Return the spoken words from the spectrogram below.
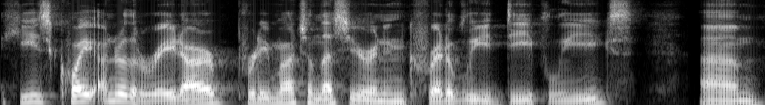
he's quite under the radar, pretty much, unless you're in incredibly deep leagues. Um,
